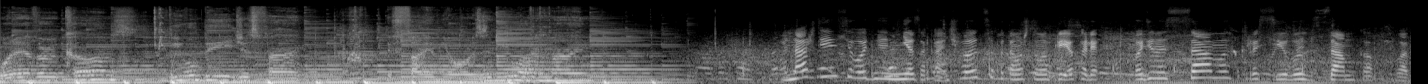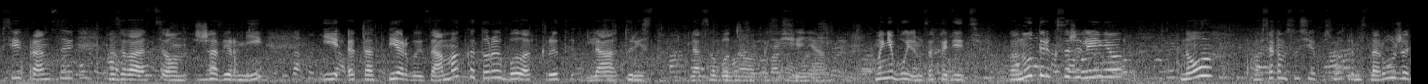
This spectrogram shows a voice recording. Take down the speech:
Whatever comes, we will be just fine. If I am yours and you are mine. Наш день сегодня не заканчивается, потому что мы приехали в один из самых красивых замков во всей Франции. Называется он Шаверни. И это первый замок, который был открыт для туристов, для свободного посещения. Мы не будем заходить внутрь, к сожалению, но во всяком случае посмотрим снаружи.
